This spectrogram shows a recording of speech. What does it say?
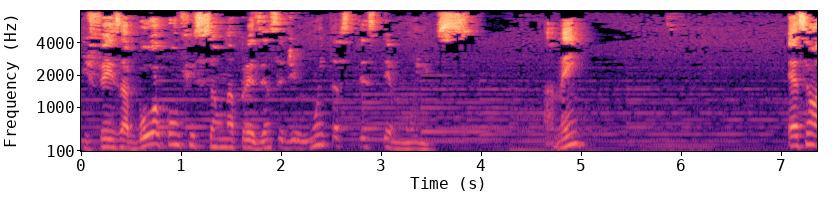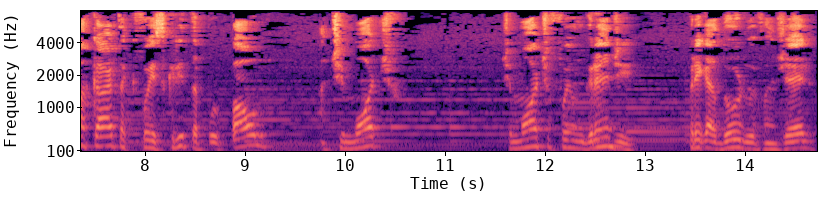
e fez a boa confissão na presença de muitas testemunhas. Amém? Essa é uma carta que foi escrita por Paulo a Timóteo. Timóteo foi um grande pregador do Evangelho,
